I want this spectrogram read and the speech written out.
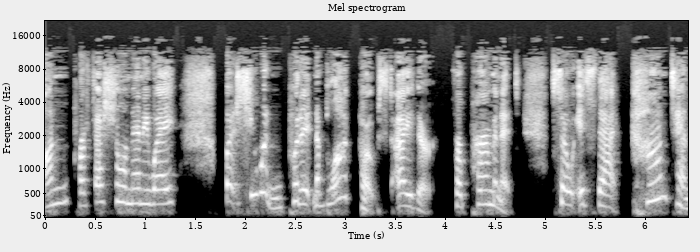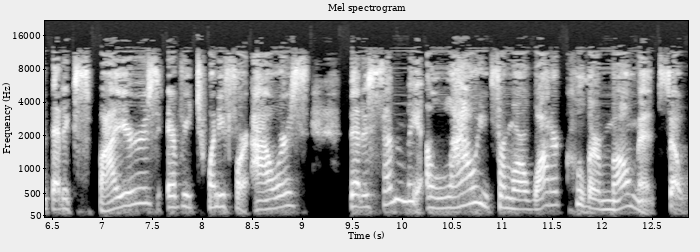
unprofessional in any way, but she wouldn't put it in a blog post either for permanent. So it's that content that expires every 24 hours that is suddenly allowing for more water cooler moments. So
